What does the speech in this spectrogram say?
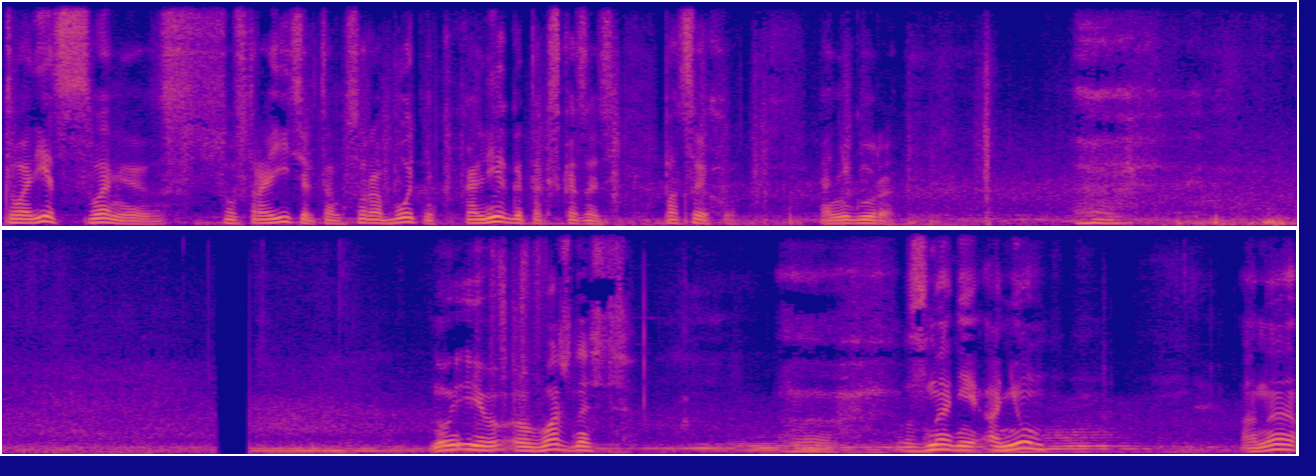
творец с вами, состроитель, там, соработник, коллега, так сказать по цеху, а не Гура. Ну и важность э, знаний о нем, она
